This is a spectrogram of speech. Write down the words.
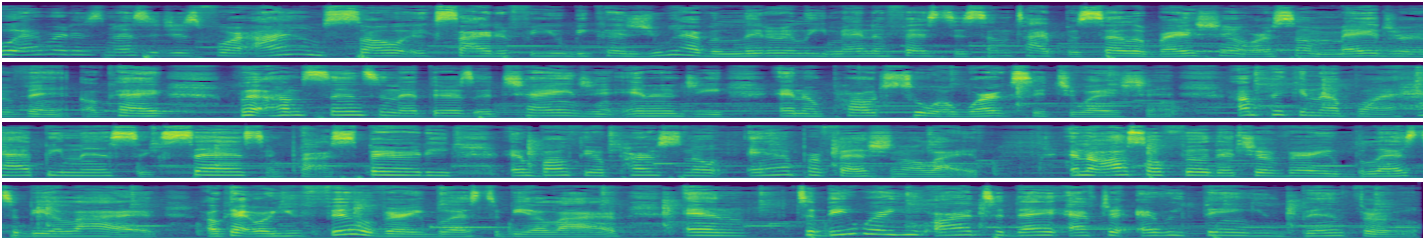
Whoever this message is for, I am so excited for you because you have literally manifested some type of celebration or some major event, okay? But I'm sensing that there's a change in energy and approach to a work situation. I'm picking up on happiness, success, and prosperity in both your personal and professional life. And I also feel that you're very blessed to be alive, okay? Or you feel very blessed to be alive and to be where you are today after everything you've been through.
